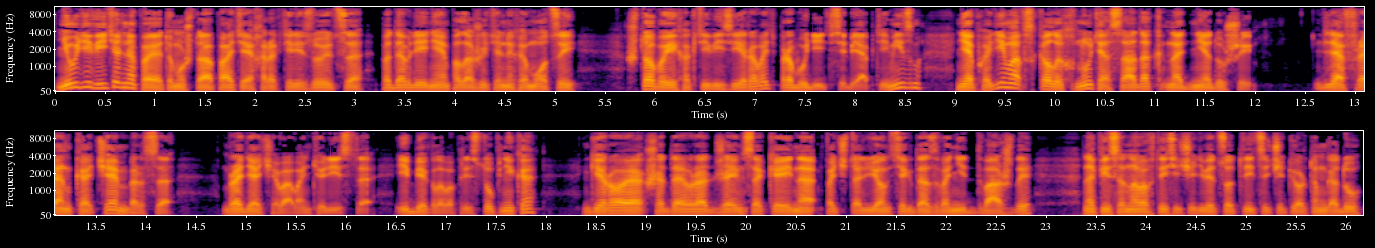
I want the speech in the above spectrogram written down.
Неудивительно поэтому, что апатия характеризуется подавлением положительных эмоций – чтобы их активизировать, пробудить в себе оптимизм, необходимо всколыхнуть осадок на дне души. Для Фрэнка Чемберса, бродячего авантюриста и беглого преступника, героя шедевра Джеймса Кейна «Почтальон всегда звонит дважды», написанного в 1934 году,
